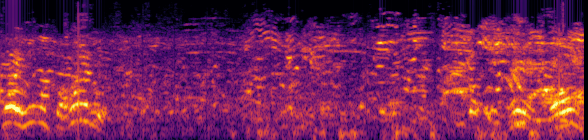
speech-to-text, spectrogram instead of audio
play. He behind it. You go.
